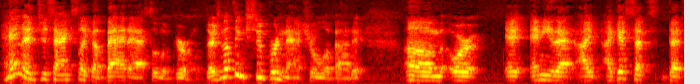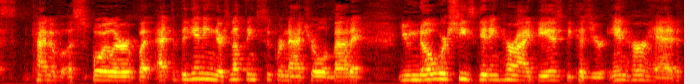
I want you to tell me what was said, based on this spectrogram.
Hannah just acts like a badass little girl. There's nothing supernatural about it um, or any of that. I, I guess that's that's kind of a spoiler, but at the beginning, there's nothing supernatural about it. You know where she's getting her ideas because you're in her head.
